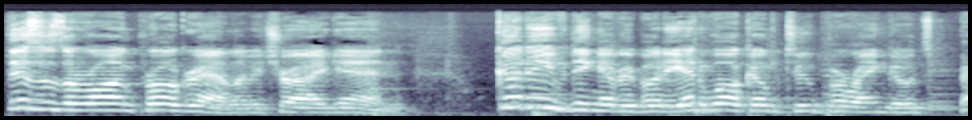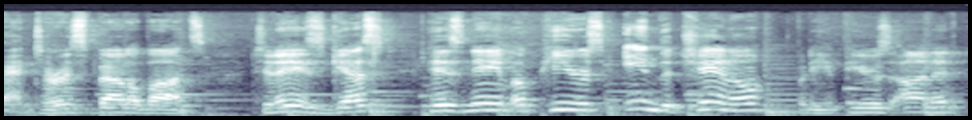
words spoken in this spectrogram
This is the wrong program. Let me try again. Good evening, everybody, and welcome to Barango's Banterous BattleBots. Today's guest, his name appears in the channel, but he appears on it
